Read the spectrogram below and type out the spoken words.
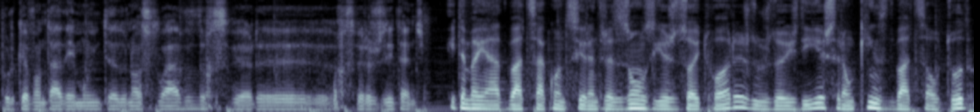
porque a vontade é muita do nosso lado de receber, uh, receber os visitantes. E também há debates a acontecer entre as 11 e as 18 horas dos dois dias, serão 15 debates ao todo,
